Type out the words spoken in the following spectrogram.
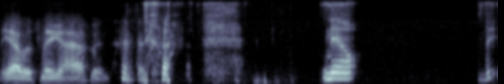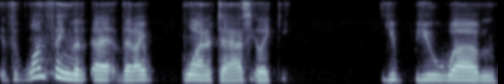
yeah, let's make it happen. Now, the, the one thing that uh, that I wanted to ask you, like, you you um,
